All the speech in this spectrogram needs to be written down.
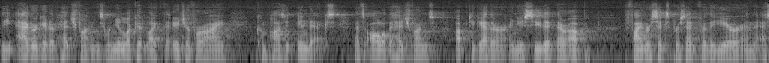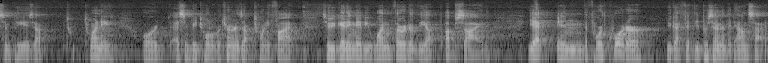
the aggregate of hedge funds, when you look at like the HFRI composite index, that's all of the hedge funds up together, and you see that they're up five or six percent for the year, and the S&P is up 20, or S&P total return is up 25. So you're getting maybe one third of the up, upside, yet in the fourth quarter, you got 50% of the downside.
